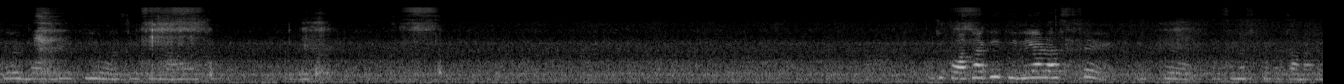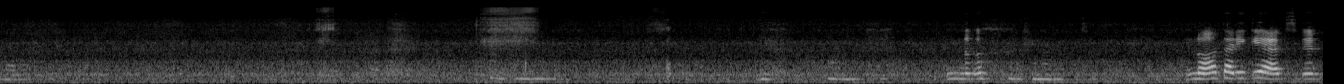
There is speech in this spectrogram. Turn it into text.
তুই বলবি কি হয়েছে কি না হয়েছে কিছু কথা কি ক্লিয়ার আসছে? ন- তারিখে অ্যাক্সিডেন্ট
